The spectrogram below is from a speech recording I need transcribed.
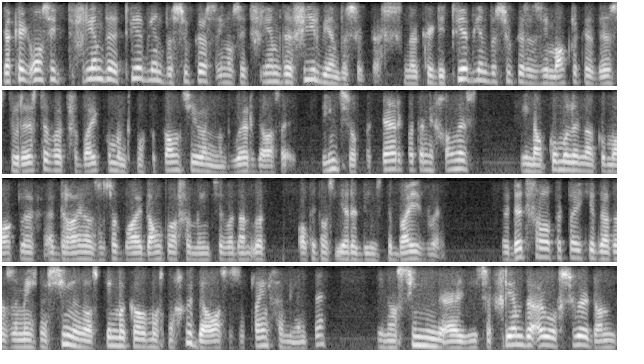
Ja kyk, ons het vreemde tweebeen besoekers en ons het vreemde vierbeen besoekers. Nou kyk, die tweebeen besoekers is die makliker. Dis toeriste wat verbykom en kom vakansie en hoor daar's 'n diens of 'n kerk wat aan die gang is en dan kom hulle dan kom maklik 'n draai en ons is ook baie dankbaar vir mense wat dan ook altyd ons eredienste bywoon. Nou dit vra partykeer dat as 'n mens nou sien en ons ken mekaar mos nog goed, daar is 'n klein gemeente en ons sien uh, hier's 'n vreemde ou of so, dan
